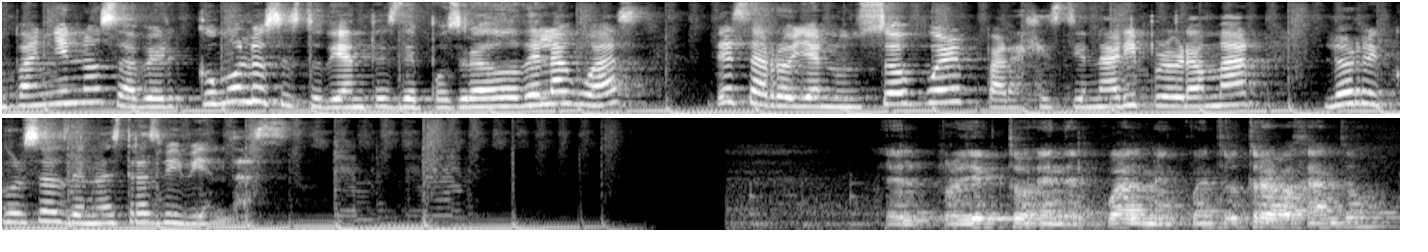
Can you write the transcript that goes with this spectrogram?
Acompáñenos a ver cómo los estudiantes de posgrado de la UAS desarrollan un software para gestionar y programar los recursos de nuestras viviendas. El proyecto en el cual me encuentro trabajando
